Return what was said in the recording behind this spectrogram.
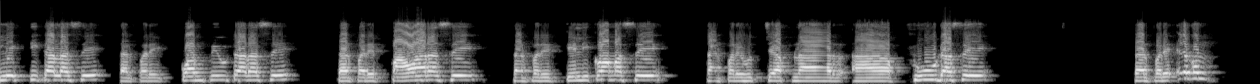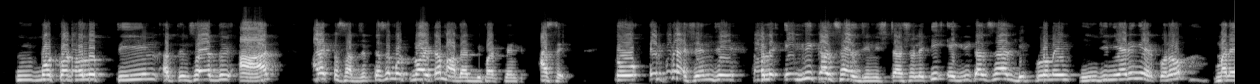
ইলেকট্রিক্যাল আছে, তারপরে কম্পিউটার আছে, তারপরে পাওয়ার আছে, তারপরে টেলিকম আছে, তারপরে হচ্ছে আপনার ফুড আছে। তারপরে এরকম মোট কটা হলো? তিন আর তিন দুই আট। আরেকটা সাবজেক্ট আছে, মোট নয়টা মাদার ডিপার্টমেন্ট আছে। তো এরপরে আসেন যে, তাহলে এগ্রিকালচারাল জিনিসটা আসলে কি? এগ্রিকালচারাল ডিপ্লোমা ইন ইঞ্জিনিয়ারিং এর কোনো মানে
